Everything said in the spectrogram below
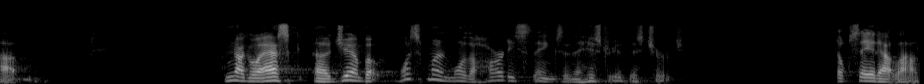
Um, I'm not going to ask uh, Jim, but what's one of the hardest things in the history of this church? Don't say it out loud.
